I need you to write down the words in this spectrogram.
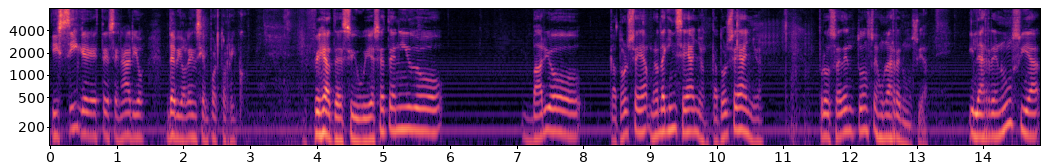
y sigue este escenario de violencia en Puerto Rico. Fíjate, si hubiese tenido varios 14 menos de 15 años, 14 años, procede entonces una renuncia. Y la renuncia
